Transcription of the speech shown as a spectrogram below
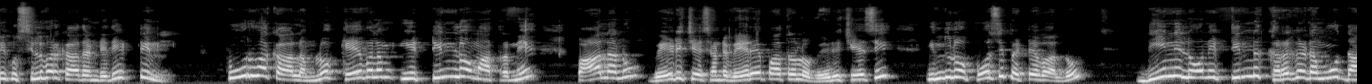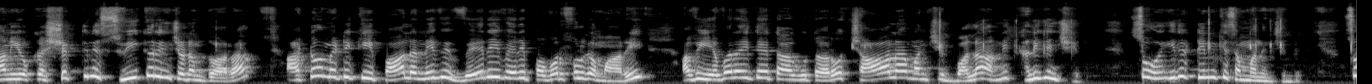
మీకు సిల్వర్ కాదండి ఇది టిన్ పూర్వకాలంలో కేవలం ఈ టిన్లో మాత్రమే పాలను వేడి చేసి అంటే వేరే పాత్రలో వేడి చేసి ఇందులో పోసి పెట్టేవాళ్ళు. దీనిలోని టిన్ కరగడము దాని యొక్క శక్తిని స్వీకరించడం ద్వారా ఆటోమేటిక్ ఈ పాలు అనేవి వెరీ వెరీ పవర్ఫుల్గా మారి అవి ఎవరైతే తాగుతారో చాలా మంచి బలాన్ని కలిగించేది సో ఇది టిన్కి సంబంధించింది. సో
